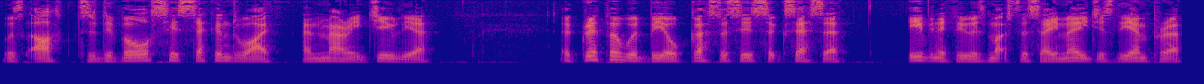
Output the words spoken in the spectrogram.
was asked to divorce his second wife and marry Julia. Agrippa would be Augustus's successor even if he was much the same age as the emperor,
